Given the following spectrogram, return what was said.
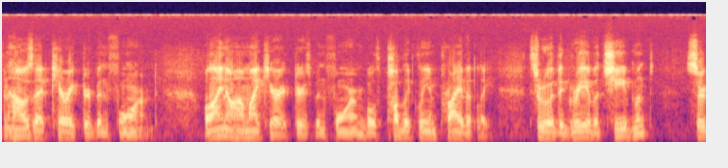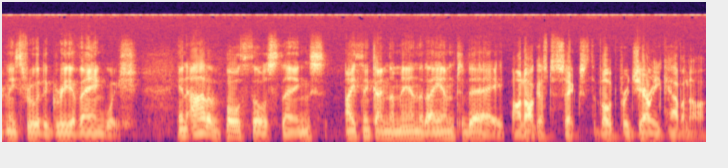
and how has that character been formed. Well, I know how my character has been formed, both publicly and privately, through a degree of achievement, certainly through a degree of anguish. And out of both those things, I think I'm the man that I am today. On August 6th, vote for Jerry Cavanagh.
